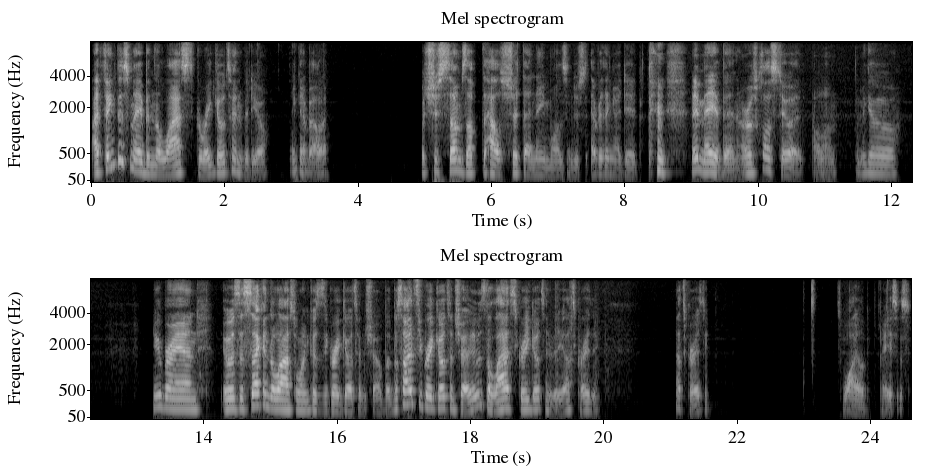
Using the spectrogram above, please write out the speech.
I think this may have been the last Great Goten video. Thinking about it. Which just sums up the how shit that name was and just everything I did. it may have been, or it was close to it. Hold on. Let me go. New brand. It was the second to last one because of the Great Goten show. But besides the Great Goten show, it was the last Great Goten video. That's crazy. That's crazy. It's wild. Paces.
